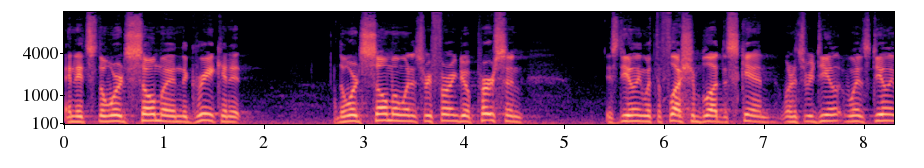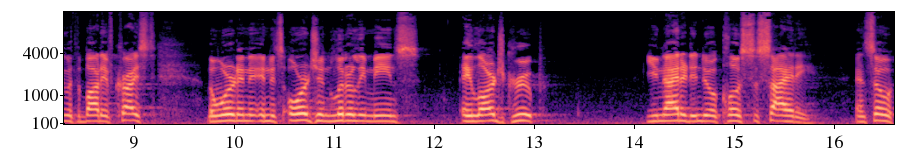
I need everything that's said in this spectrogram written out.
And it's the word soma in the Greek. And it, the word soma, when it's referring to a person, is dealing with the flesh and blood, the skin. When it's, re- when it's dealing with the body of Christ, the word in, in its origin literally means a large group united into a close society. And so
